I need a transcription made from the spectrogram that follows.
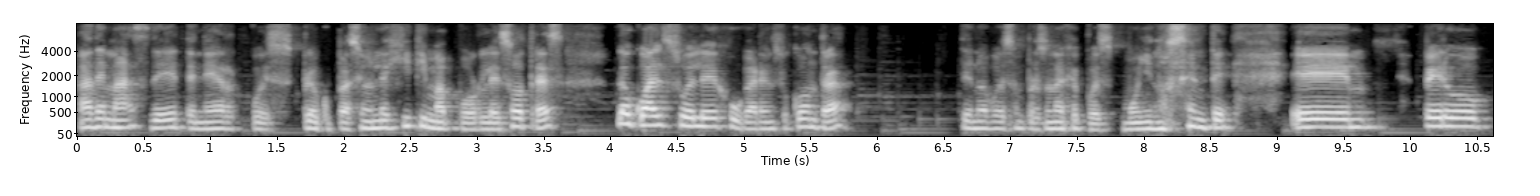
además de tener pues preocupación legítima por les otras, lo cual suele jugar en su contra, de nuevo es un personaje pues muy inocente, eh, pero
